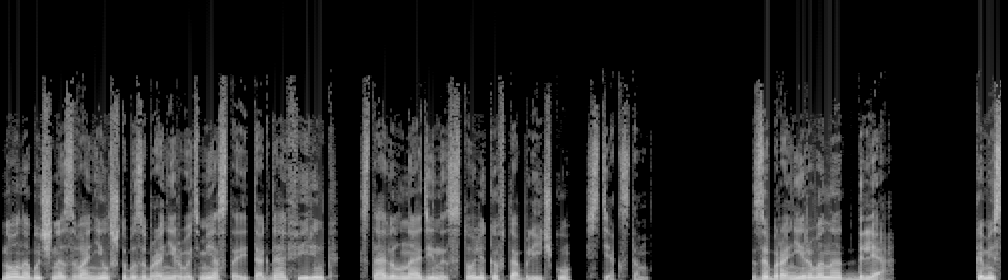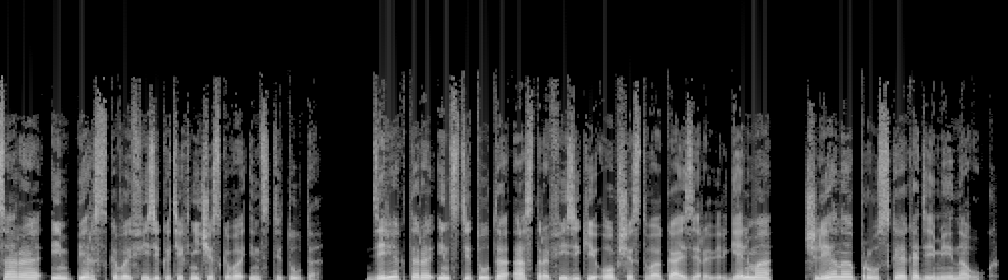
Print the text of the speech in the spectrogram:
но он обычно звонил, чтобы забронировать место, и тогда Фиринг ставил на один из столиков табличку с текстом. Забронировано для комиссара Имперского физико-технического института, директора Института астрофизики общества Кайзера Вильгельма члена Прусской академии наук.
